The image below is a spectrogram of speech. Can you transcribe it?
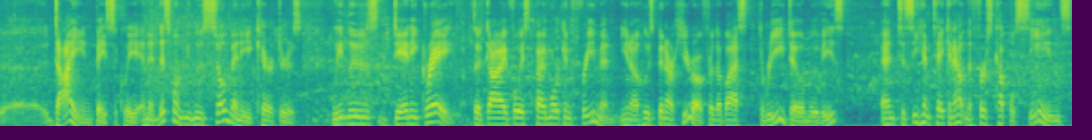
uh, dying, basically. And in this one, we lose so many characters. We lose Danny Gray, the guy voiced by Morgan Freeman. You know, who's been our hero for the last three Doe movies, and to see him taken out in the first couple scenes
